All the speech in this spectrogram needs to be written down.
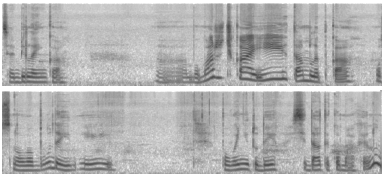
ця біленька бумажечка, і там липка основа буде, і повинні туди сідати комахи. Ну,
